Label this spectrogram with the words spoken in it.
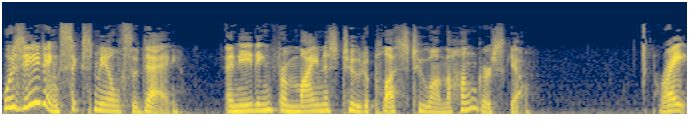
was eating six meals a day and eating from minus two to plus two on the hunger scale. Right?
